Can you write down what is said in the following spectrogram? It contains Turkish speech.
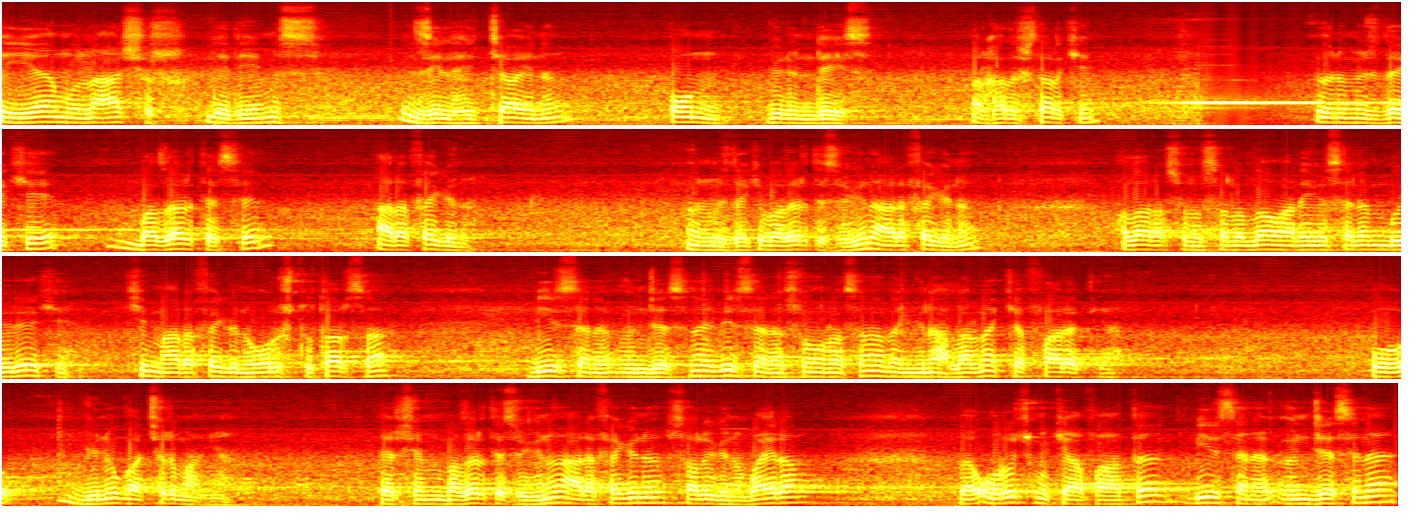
Eyyamul Aşr dediğimiz Zilhicce ayının 10 günündeyiz. Arkadaşlar ki önümüzdeki pazartesi Arefe günü. Önümüzdeki pazartesi günü Arefe günü. Allah Resulü sallallahu aleyhi ve sellem buyuruyor ki kim Arefe günü oruç tutarsa bir sene öncesine bir sene sonrasına da günahlarına kefaret ya. O günü kaçırman ya. Perşembe, pazartesi günü, Arefe günü, salı günü bayram ve oruç mükafatı bir sene öncesine,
